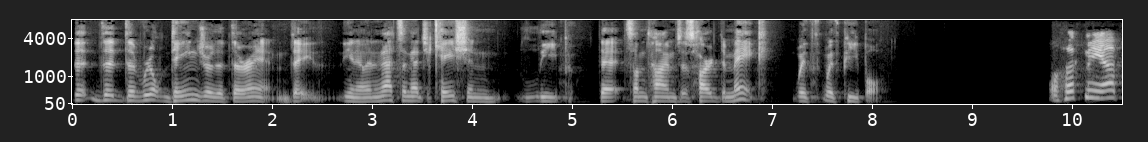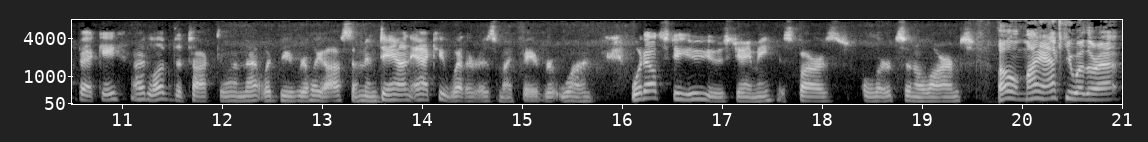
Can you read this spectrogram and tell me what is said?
the, the the real danger that they're in. They you know, and that's an education leap that sometimes is hard to make with with people. Well, hook me up, Becky. I'd love to talk to him. That would be really awesome. And Dan, AccuWeather is my favorite one. What else do you use, Jamie, as far as alerts and alarms? Oh, my AccuWeather app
